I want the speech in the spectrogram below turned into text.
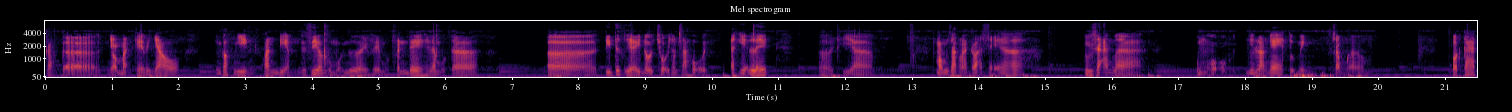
các uh, nhóm bạn kể với nhau, những góc nhìn, quan điểm riêng của mỗi người về một vấn đề hay là một uh, uh, tin tức gì ấy nổi trội trong xã hội đang hiện lên. Uh, thì uh, mong rằng là các bạn sẽ uh, thư giãn và ủng hộ như lắng nghe tụi mình trong uh, podcast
